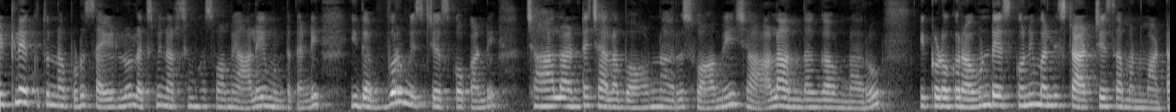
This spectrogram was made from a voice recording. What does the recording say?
మెట్లు ఎక్కుతున్నప్పుడు సైడ్లో లక్ష్మీ నరసింహస్వామి ఆలయం ఉంటుందండి. ఇది ఎవ్వరు మిస్ చేసుకోకండి. చాలా అంటే చాలా బాగున్నారు స్వామి చాలా అందంగా ఉన్నారు. ఇక్కడ ఒక రౌండ్ వేసుకొని మళ్ళీ స్టార్ట్ చేసామన్నమాట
